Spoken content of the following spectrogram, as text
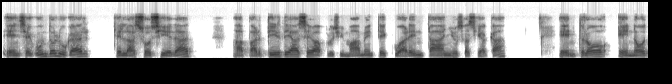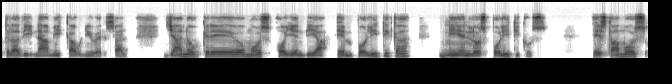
En segundo lugar, la sociedad a partir de hace aproximadamente 40 años hacia acá entró en otra dinámica universal. Ya no creemos hoy en día en política ni en los políticos. Estamos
